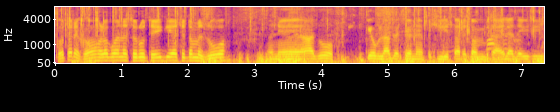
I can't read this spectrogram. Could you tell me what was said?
તો અત્યારે ઘઉં હળગવાના શરૂ થઈ ગયા છે, તમે જુઓ. અને આ જુઓ, કેવું લાગે છે અને પછી અત્યારે તો અમે બધા હાલ્યા જઈએ છીએ.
